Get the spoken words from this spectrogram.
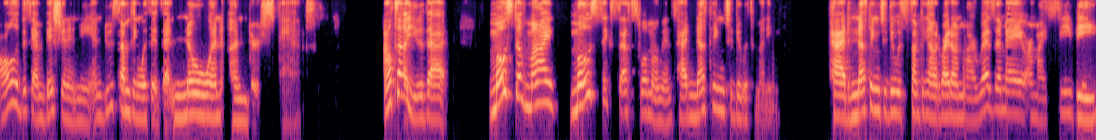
all of this ambition in me and do something with it that no one understands. I'll tell you that most of my most successful moments had nothing to do with money had nothing to do with something I would write on my resume or my CV,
